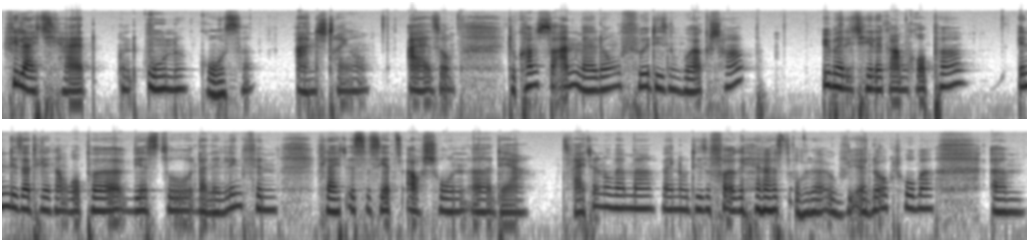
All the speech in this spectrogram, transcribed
viel Leichtigkeit und ohne große Anstrengung. Also, du kommst zur Anmeldung für diesen Workshop über die Telegram-Gruppe. In dieser Telegram-Gruppe wirst du dann den Link finden. Vielleicht ist es jetzt auch schon äh, der 2. November, wenn du diese Folge hörst, oder irgendwie Ende Oktober. Ähm,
